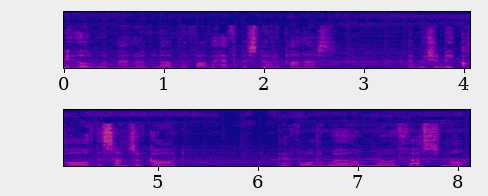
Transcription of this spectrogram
Behold what manner of love the Father hath bestowed upon us, that we should be called the sons of God. Therefore the world knoweth us not,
